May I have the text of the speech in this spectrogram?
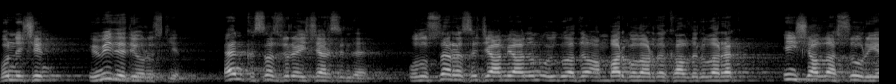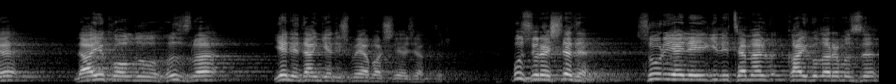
Bunun için ümit ediyoruz ki en kısa süre içerisinde uluslararası camianın uyguladığı ambargolarda kaldırılarak inşallah Suriye layık olduğu hızla yeniden gelişmeye başlayacaktır. Bu süreçte de Suriye ile ilgili temel kaygılarımızı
